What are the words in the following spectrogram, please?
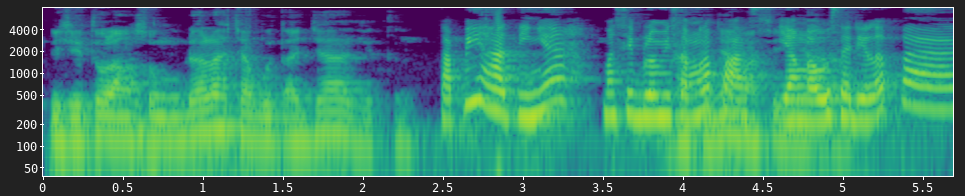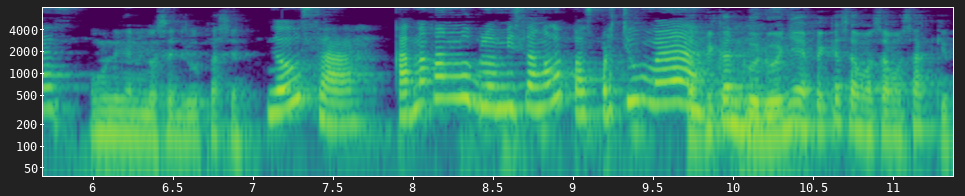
di situ langsung udahlah cabut aja gitu. Tapi hatinya masih belum bisa Hatinya ngelepas. masih, ya nggak iya. usah dilepas. Oh mendingan gak usah dilepas ya. Nggak usah. Karena kan lo belum bisa ngelepas, percuma. Tapi kan dua-duanya efeknya sama-sama sakit.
